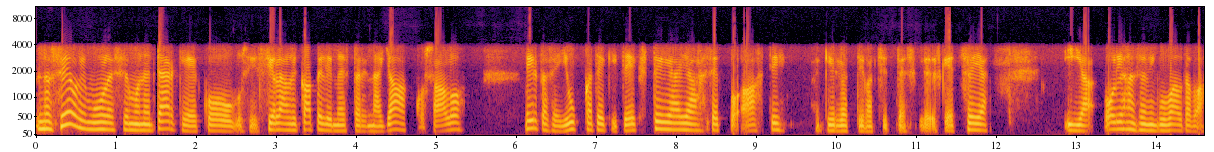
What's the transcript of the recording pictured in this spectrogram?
No se oli mulle semmoinen tärkeä koulu. Siis siellä oli kapellimestarina Jaakko Salo. Virtasen Jukka teki tekstejä ja Seppo Ahti kirjoittivat sitten sketsejä. Ja olihan se niin kuin valtava,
